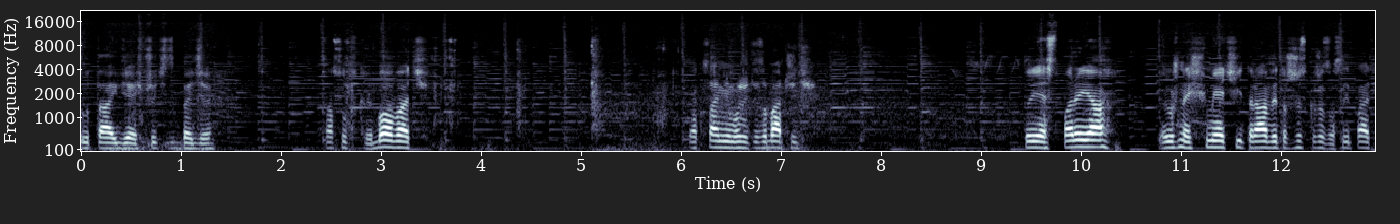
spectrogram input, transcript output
Tutaj gdzieś przycisk będzie. Zasubskrybować. Jak sami możecie zobaczyć. Tu jest paryja. Różne śmieci, trawy, to wszystko trzeba zasypać.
